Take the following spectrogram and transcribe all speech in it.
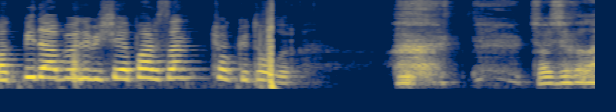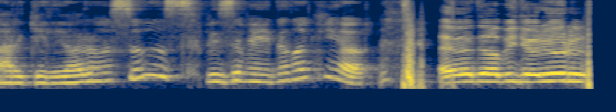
Bak bir daha böyle bir şey yaparsan çok kötü olur. Çocuklar geliyor musunuz? Bizi meydan okuyor. Evet abi görüyoruz.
